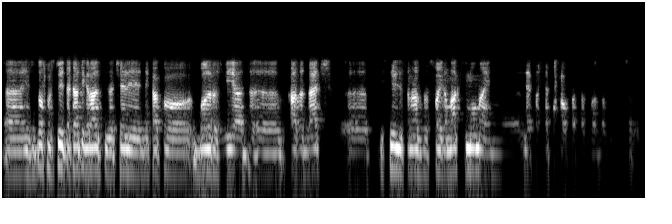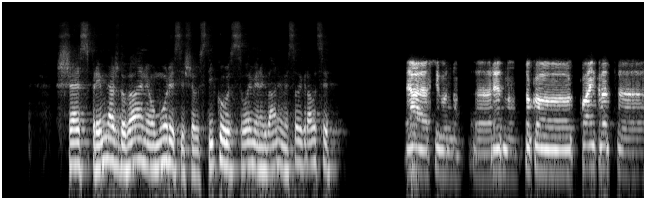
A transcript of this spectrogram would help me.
Uh, in zato smo tudi takrat igralci začeli nekako bolj razvijati, uh, kazati več, uh, prisilili so nas do svojega maksimuma in lepo se poklopila ta zgodba. Še spremljaš dogajanje v Muri, si še v stiku s svojimi nekdanjimi soigravci? Ja, ja, sigurno, uh, redno. To, ko, ko enkrat uh,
